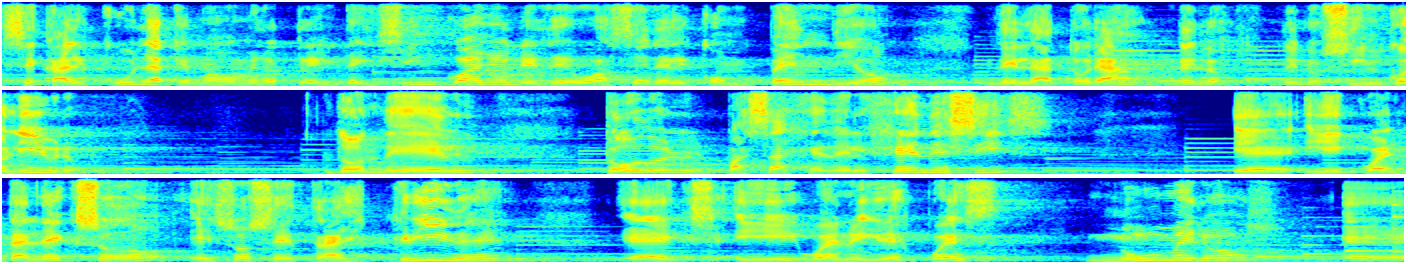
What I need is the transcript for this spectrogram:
se calcula que más o menos 35 años le llevó a hacer el compendio de la Torá, de los, de los cinco libros, donde él, todo el pasaje del Génesis eh, y cuenta el Éxodo, eso se transcribe y bueno, y después números, eh,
